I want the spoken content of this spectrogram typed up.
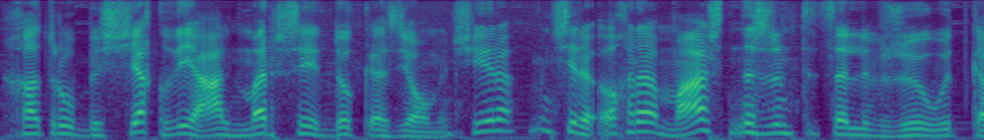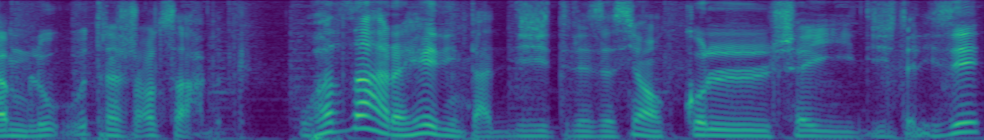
خاطروا باش يقضي على ال marché d'occasion من شيرة. من شيرة أخرى ما عادش تنجم تتسلف jeu وتكملوا وترجعوا لصاحبك. وهالظاهرة هذه نتاع ال digitalisation كل شيء digitalisé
